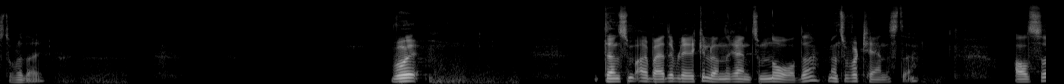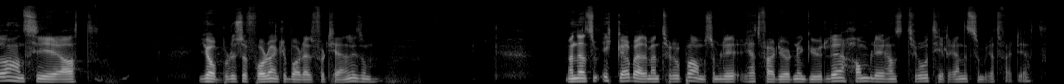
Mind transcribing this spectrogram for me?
Står det der? Hvor den som arbeider, blir ikke lønn regnet som nåde, men som fortjeneste. Altså, han sier at jobber du, så får du egentlig bare det du fortjener. liksom. Men den som ikke arbeider, men tror på ham, som blir rettferdiggjort den ugudelige, han blir hans tro tilregnet som rettferdighet.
